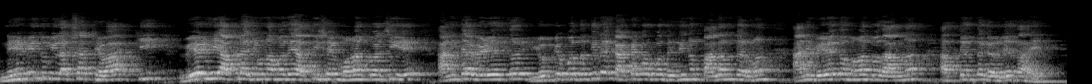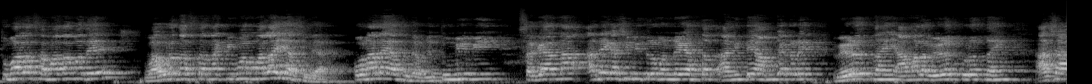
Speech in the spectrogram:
नेहमी तुम्ही लक्षात ठेवा की वेळ ही आपल्या जीवनामध्ये अतिशय महत्वाची आहे आणि त्या वेळेचं योग्य पद्धतीने काटेकोर पद्धतीनं पालन करणं आणि वेळेचं महत्त्व जाणणं अत्यंत गरजेचं आहे. तुम्हाला समाजामध्ये वावरत असताना किंवा मलाही असू द्या कोणालाही असू द्या म्हणजे तुम्ही मी सगळ्यांना अनेक अशी मित्रमंडळी असतात आणि ते आमच्याकडे वेळच नाही आम्हाला वेळच पुरत नाही अशा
